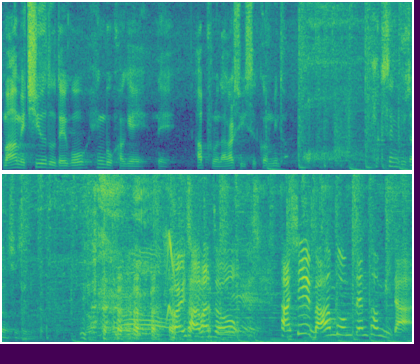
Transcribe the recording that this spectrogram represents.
마음의 치유도 되고 행복하게 네, 앞으로 나갈 수 있을 겁니다. 학생부장 선생님 같아요. 말 잘하죠. 다시 마음보험센터입니다.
